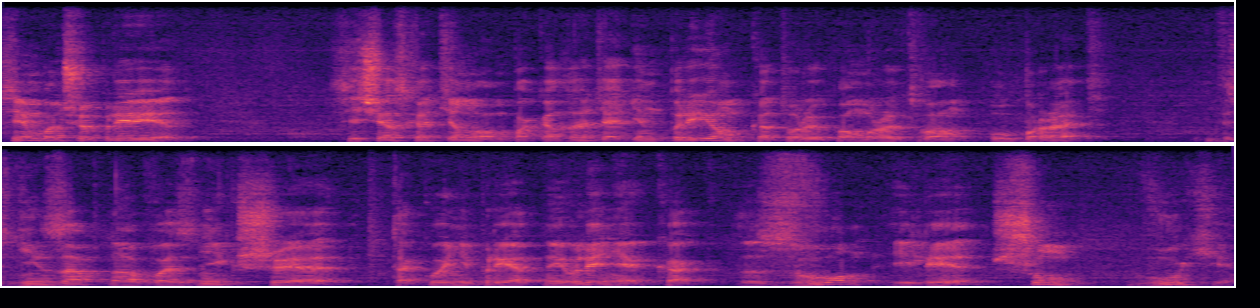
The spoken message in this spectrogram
Всем большой привет! Сейчас хотел вам показать один прием, который поможет вам убрать внезапно возникшее такое неприятное явление, как звон или шум в ухе.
